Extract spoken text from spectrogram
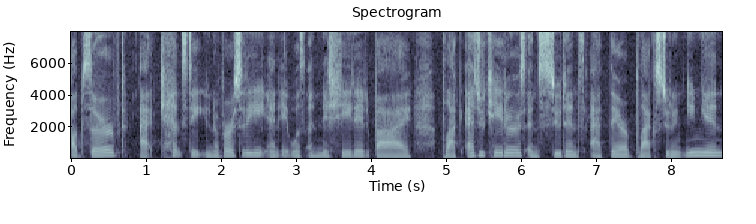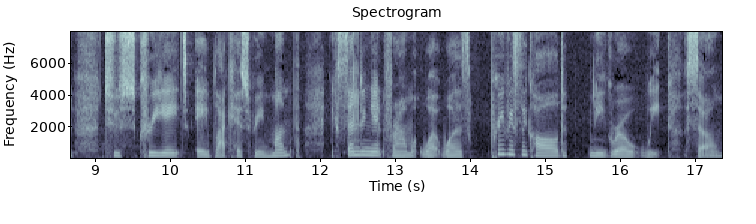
observed at Kent State University, and it was initiated by Black educators and students at their Black Student Union to create a Black History Month, extending it from what was previously called Negro Week. So,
